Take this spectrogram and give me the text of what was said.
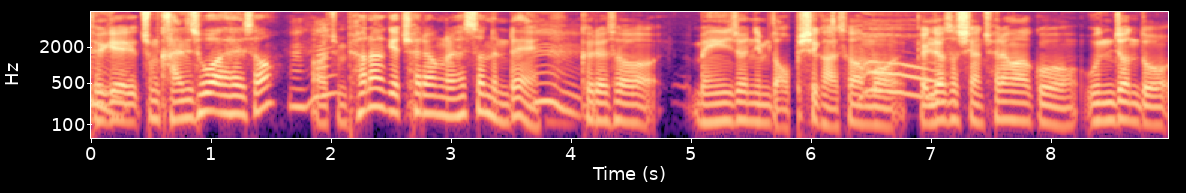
되게 좀 간소화해서 어, 음. 좀 편하게 촬영을 했었는데 음. 그래서 매니저님도 없이 가서 뭐 오. 16시간 촬영하고 운전도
